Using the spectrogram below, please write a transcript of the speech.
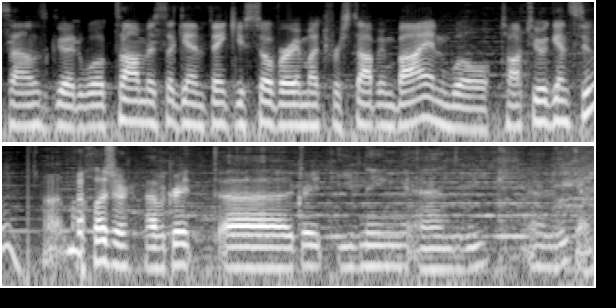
Sounds good. Well, Thomas, again, thank you so very much for stopping by, and we'll talk to you again soon. my pleasure. Have a great uh, great evening and week and weekend.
